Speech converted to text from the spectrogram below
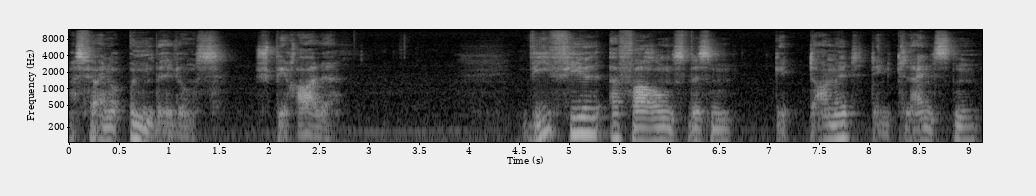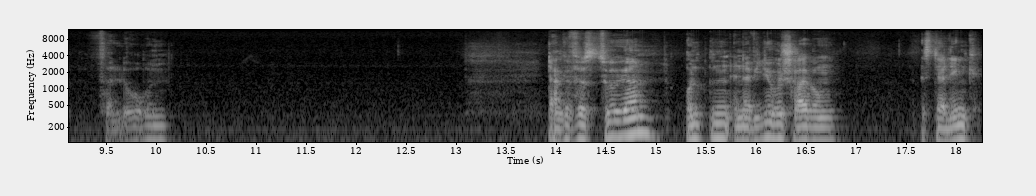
Was für eine Unbildungsspirale. Wie viel Erfahrungswissen geht damit den Kleinsten verloren. Danke fürs Zuhören. Unten in der Videobeschreibung ist der Link,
